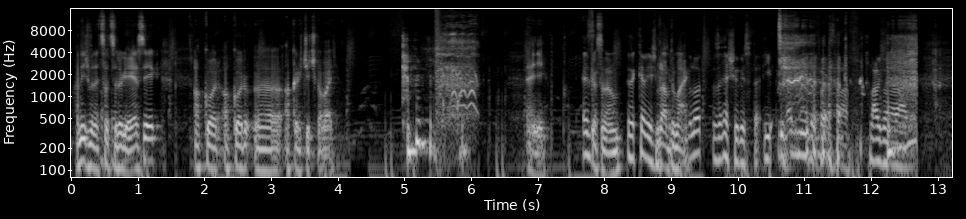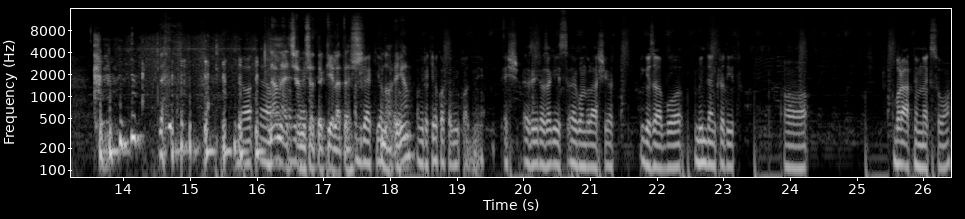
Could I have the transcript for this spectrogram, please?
Ha nincs benne egy szociológiai érzék, akkor, akkor, uh, akkor egy csicska vagy. Ennyi. Ez, Köszönöm. ez egy kevés gondolat. Az első részlet. Let me the first half. Not gonna lie. De, a- Nem lehet semmi se tökéletes. amire ki, Na, akartam, igen? amire ki akartam lyukadni. És ezért az egész elgondolásért igazából minden kredit a barátnőmnek szól.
